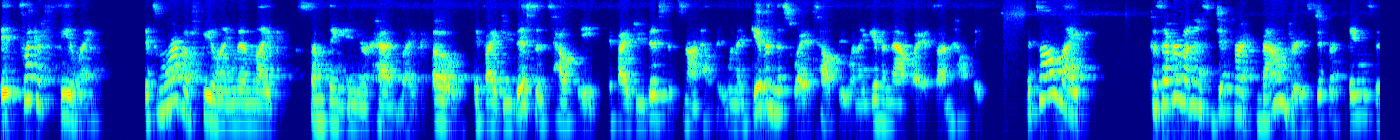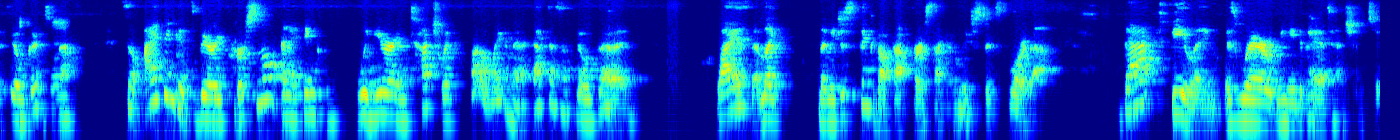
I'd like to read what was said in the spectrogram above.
it's like a feeling it's more of a feeling than like something in your head like oh if i do this it's healthy. If i do this it's not healthy. When i give in this way it's healthy. When i give in that way it's unhealthy. It's all like because everyone has different boundaries different things that feel good to them. So i think it's very personal and i think when you're in touch with oh wait a minute that doesn't feel good. Why is that? Like let me just think about that for a second. Let me just explore that. That feeling is where we need to pay attention to.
